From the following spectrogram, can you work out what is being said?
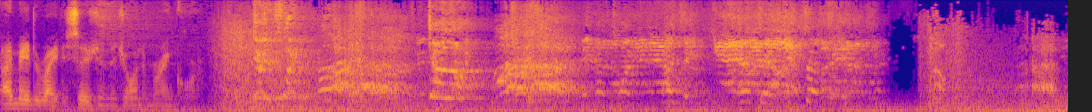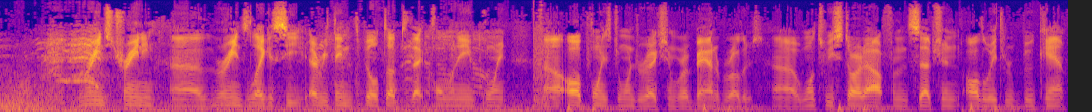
I made the right decision to join the Marine Corps. Marines training, uh, Marines legacy, everything that's built up to that culminating point, uh, all points to one direction. We're a band of brothers. Uh, once we start out from inception, all the way through boot camp,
